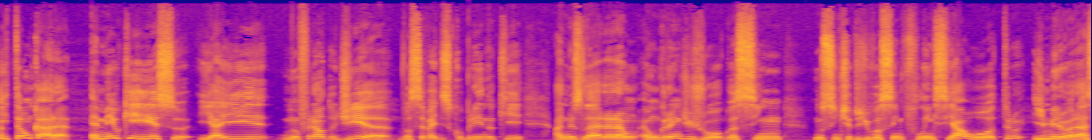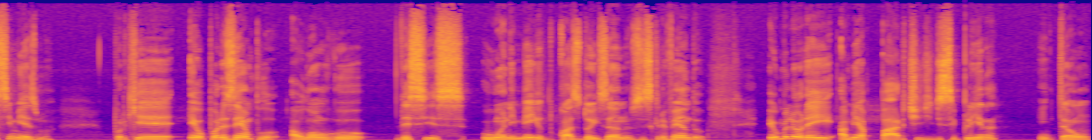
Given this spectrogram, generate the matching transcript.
Então, cara, é meio que isso. E aí, no final do dia, você vai descobrindo que a newsletter é um, é um grande jogo, assim, no sentido de você influenciar o outro e melhorar a si mesmo. Porque eu, por exemplo, ao longo desses um ano e meio, quase dois anos escrevendo, eu melhorei a minha parte de disciplina. Então,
